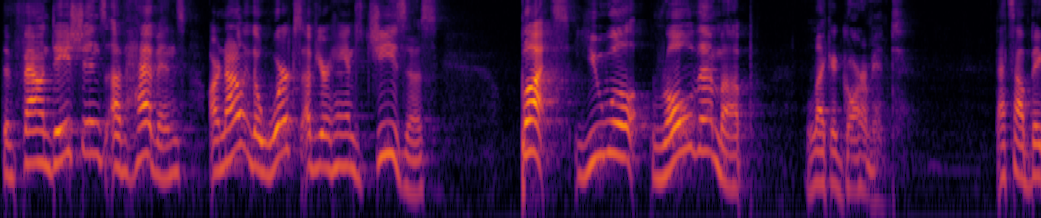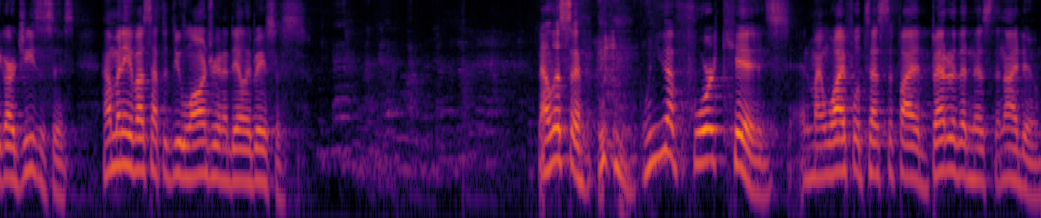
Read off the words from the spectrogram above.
the foundations of heavens, are not only the works of your hands, Jesus, but you will roll them up like a garment. That's how big our Jesus is. How many of us have to do laundry on a daily basis? Now, listen, when you have four kids, and my wife will testify better than this than I do,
